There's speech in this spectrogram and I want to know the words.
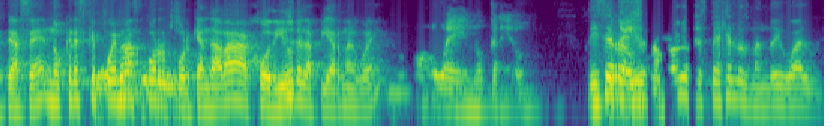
te hace? ¿No crees que fue más por, porque andaba jodido de la pierna, güey? No, güey, no creo. Dice Raúl, todos los despejes los mandó igual, güey.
